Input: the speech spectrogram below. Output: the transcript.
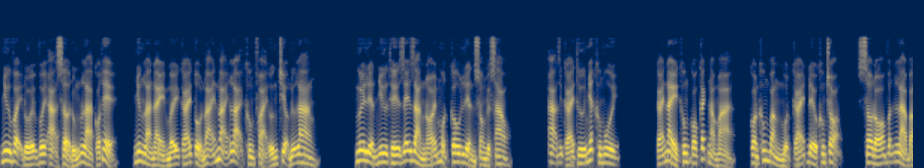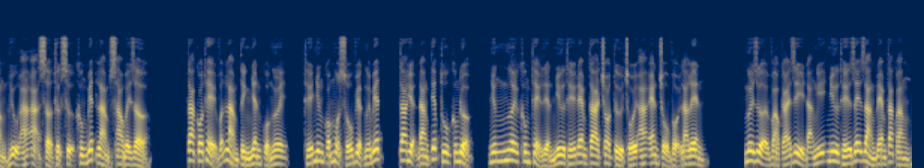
như vậy đối với ạ sở đúng là có thể nhưng là này mấy cái tổ mãi mãi lại không phải ứng triệu nữ lang. Ngươi liền như thế dễ dàng nói một câu liền xong việc sao? Ạ à, cái thứ nhất không vui. Cái này không có cách nào mà còn không bằng một cái đều không chọn sau đó vẫn là bằng hữu á ạ sở thực sự không biết làm sao bây giờ ta có thể vẫn làm tình nhân của ngươi thế nhưng có một số việc ngươi biết ta hiện đang tiếp thu không được nhưng ngươi không thể liền như thế đem ta cho từ chối a en trổ vội la lên. Ngươi dựa vào cái gì đã nghĩ như thế dễ dàng đem ta quăng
